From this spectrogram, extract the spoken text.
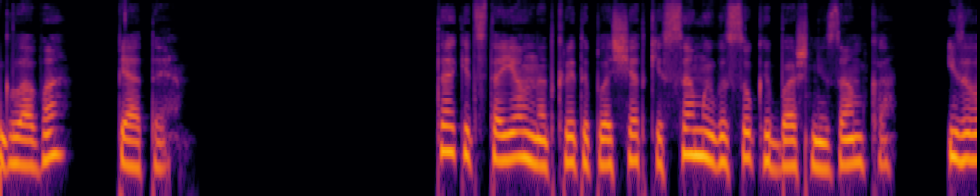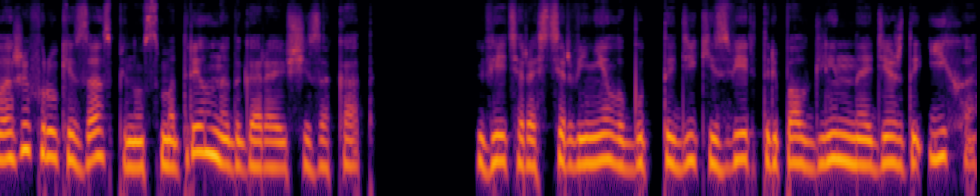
Глава пятая. Такет стоял на открытой площадке самой высокой башни замка и, заложив руки за спину, смотрел на догорающий закат. Ветер остервенело, будто дикий зверь трепал длинные одежды иха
